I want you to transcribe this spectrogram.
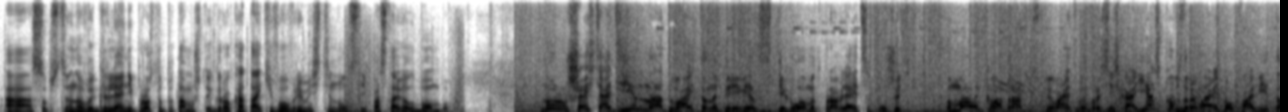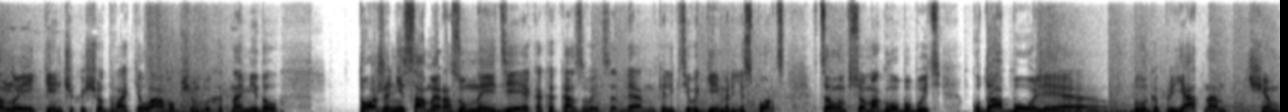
а, собственно, выиграли они просто потому, что игрок атаки вовремя стянулся и поставил бомбу. Ну, 6-1, а Двайта на перевес с Диглом отправляется пушить Малый квадрат успевает выбросить Хаеску, взрывает алфавита, ну и Кенчик еще 2 килла. В общем, выход на мидл тоже не самая разумная идея, как оказывается, для коллектива Gamer eSports. В целом все могло бы быть куда более благоприятно, чем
